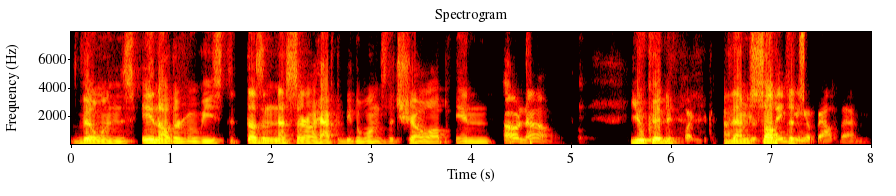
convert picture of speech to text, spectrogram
villains in other movies it doesn't necessarily have to be the ones that show up in Oh no. You could But you're, have them you're substitute thinking about them.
